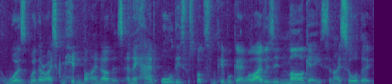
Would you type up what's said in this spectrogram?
was were their ice cream hidden behind others. And they had all these responses from people going, well, I was in Margate and I saw that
